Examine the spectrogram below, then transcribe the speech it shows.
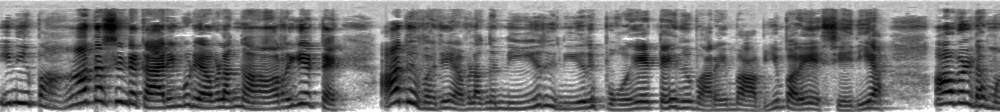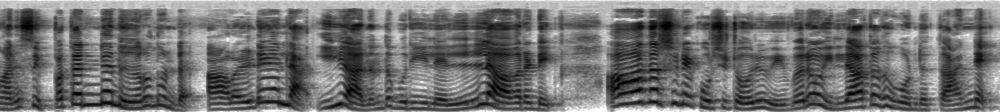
ഇനിയിപ്പോൾ ആദർശിന്റെ കാര്യം കൂടി അവൾ അങ്ങ് അറിയട്ടെ. അതുവരെ അവൾ അങ്ങ് നീറി നീറി പോയട്ടെ എന്ന് പറയുമ്പോൾ അഭിയും പറയേ ശരിയാ. അവളുടെ മനസ്സ് ഇപ്പം തന്നെ നീറുന്നുണ്ട്. അവളുടെയല്ല ഈ അനന്തപുരിയിൽ എല്ലാവരുടെയും ആദർശിനെ കുറിച്ചിട്ട് ഒരു വിവരവും ഇല്ലാത്തത് കൊണ്ട് തന്നെ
